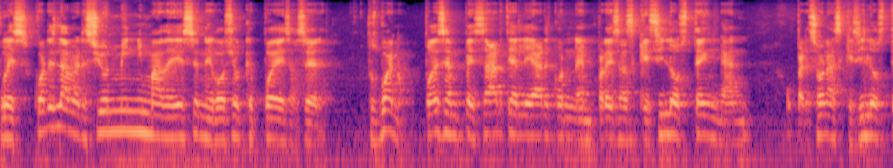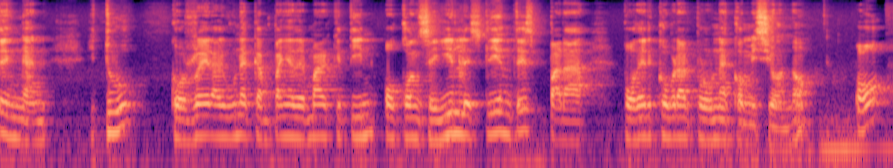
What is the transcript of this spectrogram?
pues, ¿cuál es la versión mínima de ese negocio que puedes hacer? Pues bueno, puedes empezarte a aliar con empresas que sí los tengan o personas que sí los tengan y tú correr alguna campaña de marketing o conseguirles clientes para poder cobrar por una comisión, ¿no? O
